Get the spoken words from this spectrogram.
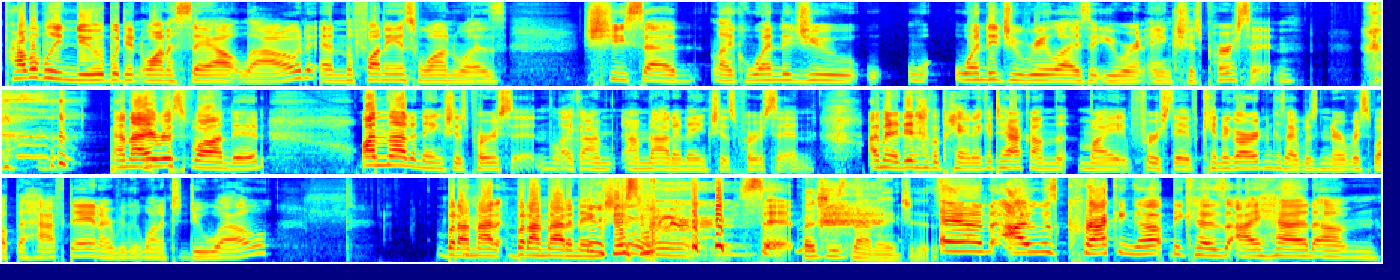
probably knew but didn't want to say out loud. And the funniest one was she said like, when did you, when did you realize that you were an anxious person? and I responded, I'm not an anxious person. Like I'm I'm not an anxious person. I mean, I did have a panic attack on the, my first day of kindergarten because I was nervous about the half day and I really wanted to do well. But I'm not but I'm not an anxious person. But she's not anxious. And I was cracking up because I had um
